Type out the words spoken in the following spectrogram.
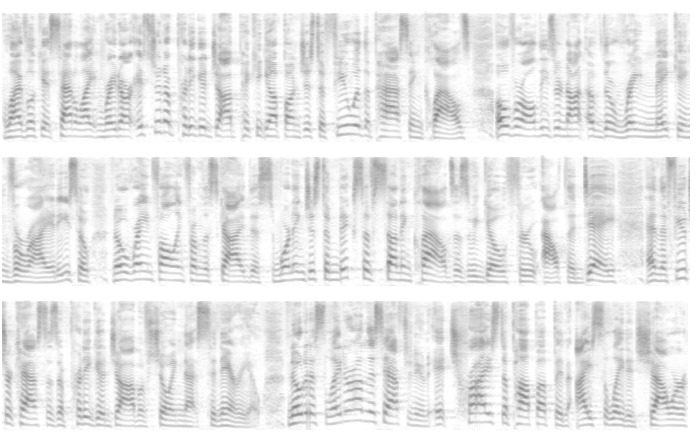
Live look at satellite and radar. It's doing a pretty good job picking up on just a few of the passing clouds. Overall, these are not of the rain-making variety, so no rain falling from the sky this morning. Just a mix of sun and clouds as we go throughout the day. And the Futurecast does a pretty good job of showing that scenario. Notice later on this afternoon, it tries to pop up an isolated shower.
